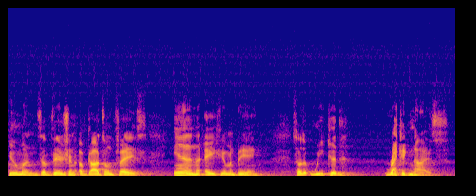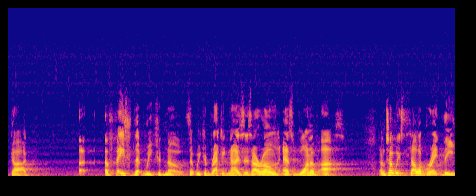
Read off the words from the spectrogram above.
humans a vision of God's own face in a human being so that we could recognize God a face that we could know, that we could recognize as our own, as one of us. And so we celebrate the,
